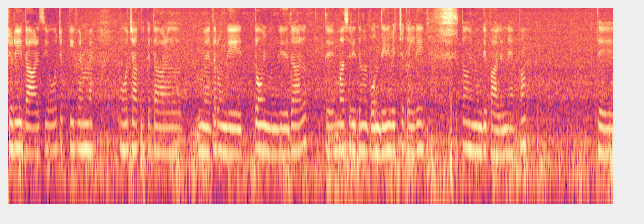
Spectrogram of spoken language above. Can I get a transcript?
ਜਿਹੜੀ ਦਾਲ ਸੀ ਉਹ ਚੱਕੀ, ਫਿਰ ਮੈਂ ਉਹ ਚੱਕ ਕੇ ਦਾਲ ਮੈਂ ਧਰੂੰਗੀ, ਧੋਵੀਂ ਮੂੰਗੀ ਦੀ ਦਾਲ ਤੇ ਮਸਰੀ ਤੇ ਮੈਂ ਪਾਉਂਦੀ ਨਹੀਂ ਵਿੱਚ ਇਕੱਲੀ, ਧੋਵੀਂ ਮੂੰਗੀ ਪਾ ਲੈਂਦੇ ਆਪਾਂ। ਤੇ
